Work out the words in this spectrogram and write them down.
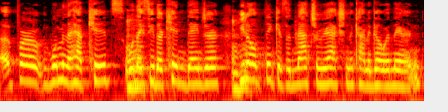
Uh, for women that have kids when they mm-hmm. see their kid in danger. You mm-hmm. don't think it's a natural reaction to kind of go in there and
